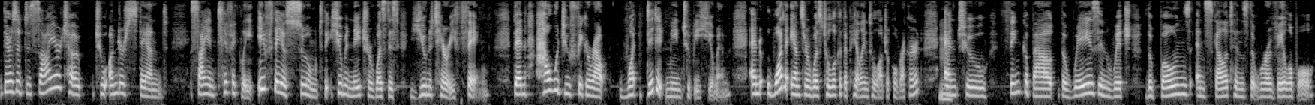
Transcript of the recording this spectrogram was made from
There's a desire to, to understand scientifically, if they assumed that human nature was this unitary thing, then how would you figure out what did it mean to be human? And one answer was to look at the paleontological record mm. and to think about the ways in which the bones and skeletons that were available,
